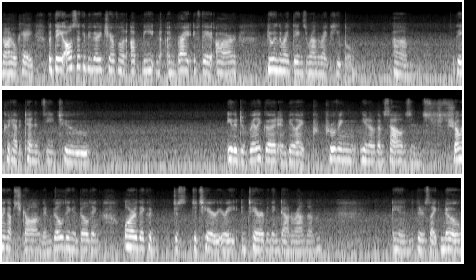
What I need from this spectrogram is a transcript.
not okay. But they also could be very cheerful and upbeat and, and bright if they are doing the right things around the right people. Um, they could have a tendency to either do really good and be like pr- proving, you know, themselves and sh- showing up strong and building and building, or they could just deteriorate and tear everything down around them. And there's like no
